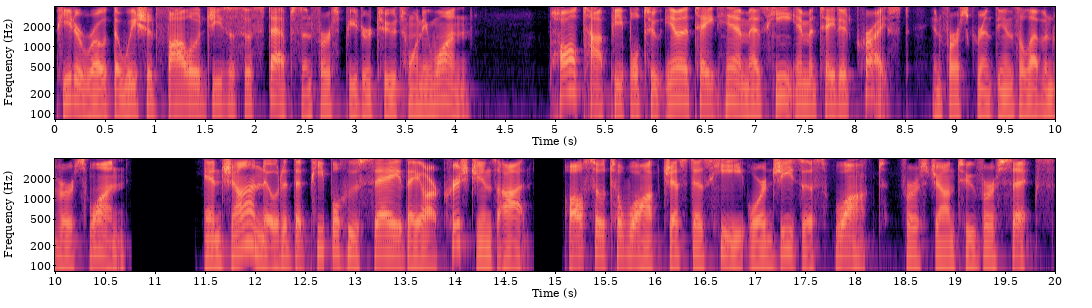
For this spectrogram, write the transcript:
Peter wrote that we should follow Jesus' steps in 1 Peter 2:21. Paul taught people to imitate him as he imitated Christ in 1 Corinthians 11 verse 1. And John noted that people who say they are Christians ought also to walk just as he or Jesus walked, 1 John 2 verse 6.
